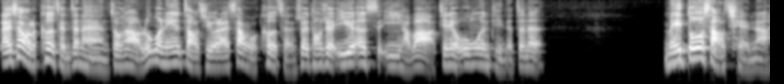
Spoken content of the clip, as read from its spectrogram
来上我的课程真的很重要。如果你也早期有来上我课程，所以同学一月二十一好不好？今天有问问题的，真的没多少钱呐、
